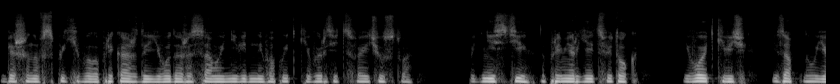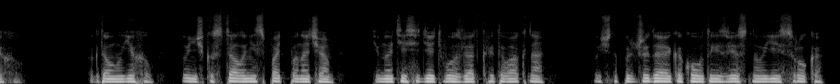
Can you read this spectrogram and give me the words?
бешено вспыхивала при каждой его даже самой невинной попытке выразить свои чувства. Поднести, например, ей цветок. И Войткевич внезапно уехал. Когда он уехал, Тонечка стала не спать по ночам, в темноте сидеть возле открытого окна, точно поджидая какого-то известного ей срока,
